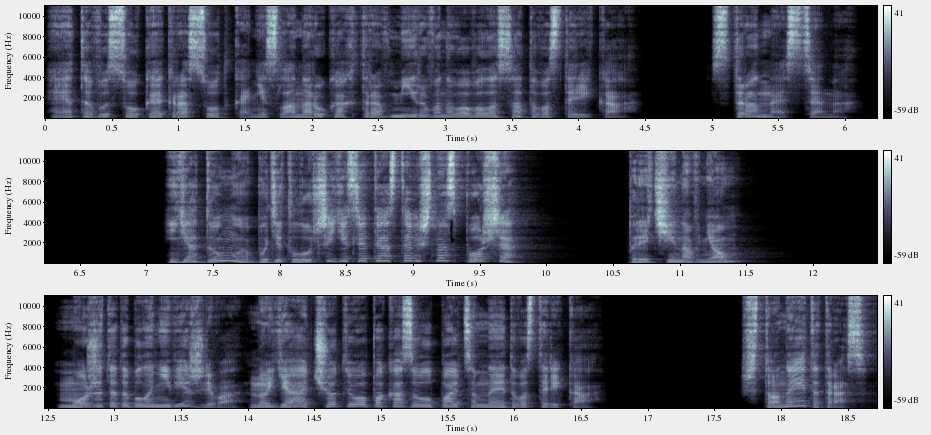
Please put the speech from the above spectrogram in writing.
Эта высокая красотка несла на руках травмированного волосатого старика. Странная сцена. Я думаю, будет лучше, если ты оставишь нас позже. Причина в нем? Может, это было невежливо, но я отчетливо показывал пальцем на этого старика. Что на этот раз?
